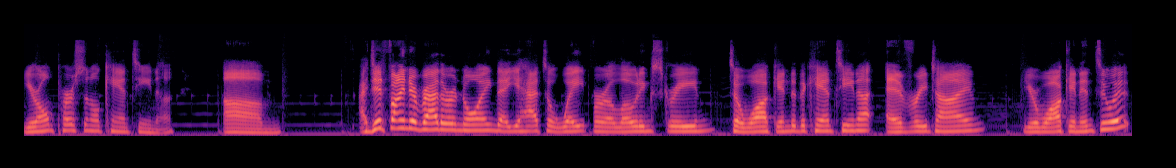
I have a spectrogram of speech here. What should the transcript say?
your own personal cantina. Um, I did find it rather annoying that you had to wait for a loading screen to walk into the cantina every time you're walking into it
